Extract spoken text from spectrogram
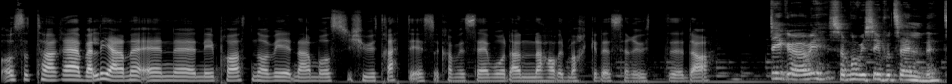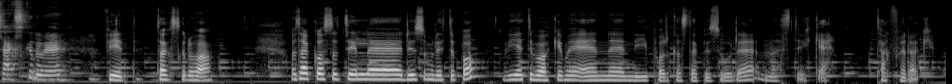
Og så tar jeg veldig gjerne en uh, ny prat når vi nærmer oss 2030, så kan vi se hvordan havvindmarkedet ser ut uh, da. Det gør vi. Så må vi se på tallene. Tak skal du have. Fint. Takk skal du ha. Og takk også til eh, du som lytter på. Vi er tilbake med en eh, ny podkastepisode neste uke. Takk for i dag.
